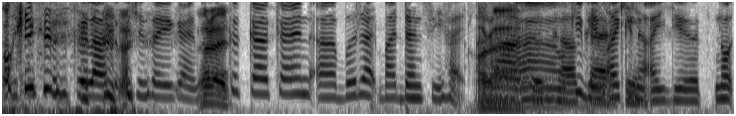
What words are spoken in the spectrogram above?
Okay. Suka-suka lah untuk patient saya kan. Alright. Kekalkan uh, berat badan sihat. Alright. Ah, okay, BMI okay. kena idea not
